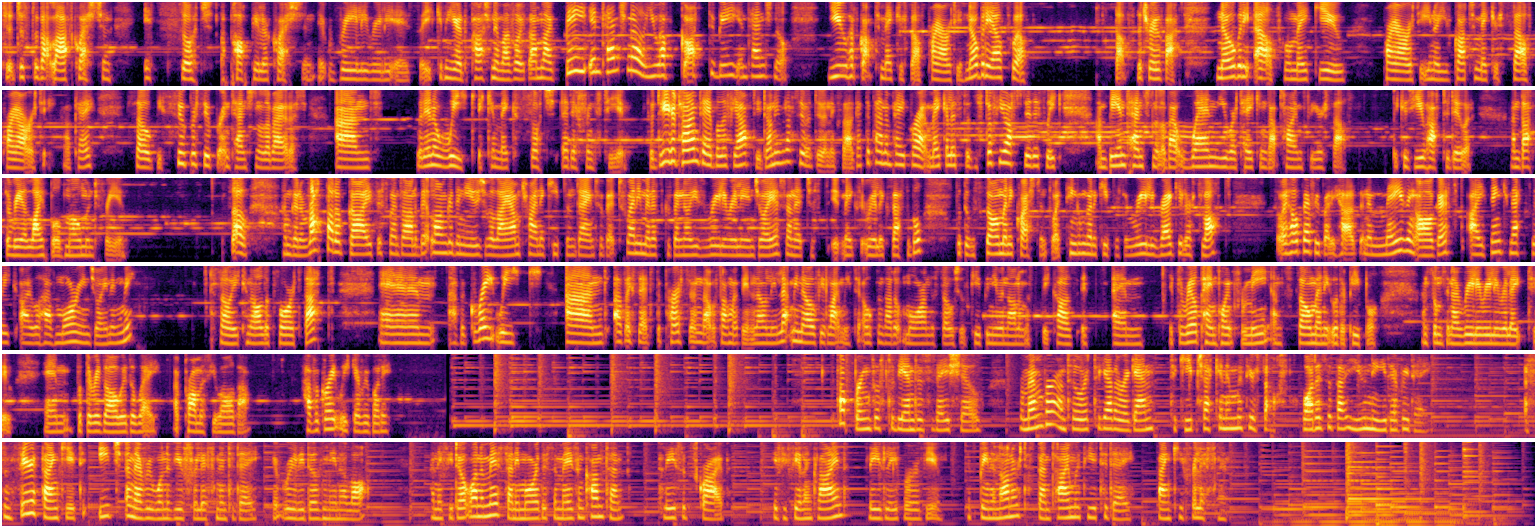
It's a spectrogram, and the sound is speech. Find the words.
to, just to that last question, it's such a popular question. It really, really is. So you can hear the passion in my voice. I'm like, be intentional. You have got to be intentional. You have got to make yourself priority. Nobody else will. That's the true fact. Nobody else will make you priority. You know, you've got to make yourself priority. Okay. So be super, super intentional about it. And within a week, it can make such a difference to you. So do your timetable if you have to. Don't even have to do it in Excel. Get the pen and paper out, make a list of the stuff you have to do this week, and be intentional about when you are taking that time for yourself because you have to do it. And that's a real light bulb moment for you. So I'm going to wrap that up, guys. This went on a bit longer than usual. I am trying to keep them down to about 20 minutes because I know you really, really enjoy it and it just it makes it real accessible. But there was so many questions, so I think I'm going to keep this a really regular slot. So I hope everybody has an amazing August. I think next week I will have Maureen joining me. So you can all look forward to that. Um, have a great week. And as I said, the person that was talking about being lonely, let me know if you'd like me to open that up more on the socials, keeping you anonymous, because it's um it's a real pain point for me and so many other people, and something I really, really relate to. Um, but there is always a way. I promise you all that. Have a great week, everybody. That brings us to the end of today's show. Remember, until we're together again, to keep checking in with yourself. What is it that you need every day? A sincere thank you to each and every one of you for listening today. It really does mean a lot. And if you don't want to miss any more of this amazing content, please subscribe. If you feel inclined, please leave a review. It's been an honour to spend time with you today. Thank you for listening.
